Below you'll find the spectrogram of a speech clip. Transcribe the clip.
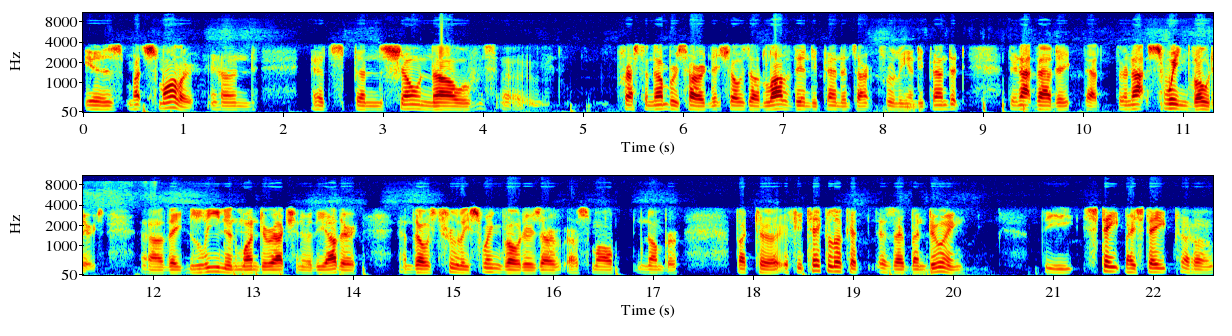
is much smaller, and it's been shown now. Uh, press the numbers hard, and it shows that a lot of the independents aren't truly independent. They're not that that they're not swing voters. Uh, they lean in one direction or the other, and those truly swing voters are, are a small number. But uh, if you take a look at, as I've been doing, the state by state uh,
